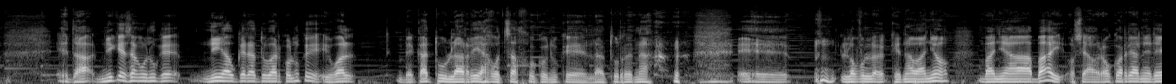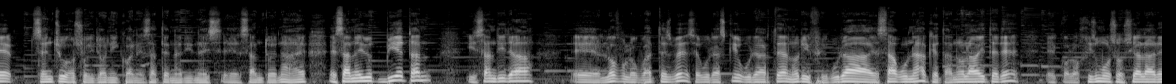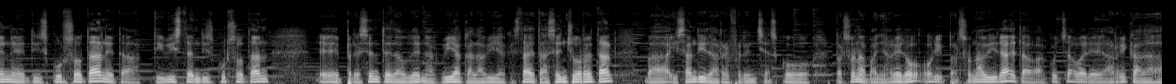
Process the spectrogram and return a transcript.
Eta nik esango nuke, ni aukeratu beharko nuke, igual, bekatu larria gotzat joko nuke laturrena e, lobulekena baino, baina bai, osea, orokorrean ere zentsu oso ironikoan esaten ari naiz e, santuena, eh? Esan nahi dut bietan izan dira e, loblok batez be, segurazki gure artean hori figura ezagunak eta nola ere ekologismo sozialaren e, diskursotan eta aktivisten diskursotan e, presente daudenak, biak ala biak, ezta? Eta zentsu horretan, ba, izan dira referentziazko persona, baina gero, hori, persona dira, eta bakotxa bere harrika da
